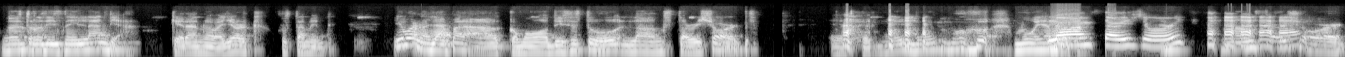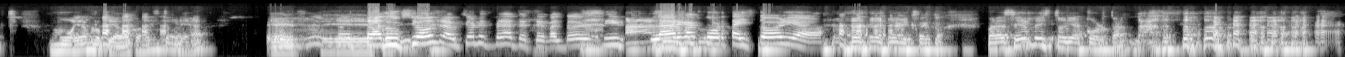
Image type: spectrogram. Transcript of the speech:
Nuestro Disneylandia, que era Nueva York, justamente. Y bueno, ya para, como dices tú, long story short, este, muy, Long story short. Long story short. Muy apropiado con la historia. Este, traducción, pues traducción, espérate, te faltó decir ah, larga, corta historia. Exacto. Para hacer la historia corta,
